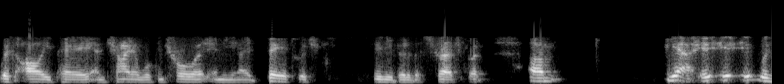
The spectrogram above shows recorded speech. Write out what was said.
with Alipay, and China will control it in the United States, which may be a bit of a stretch, but um, yeah, it, it, it was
